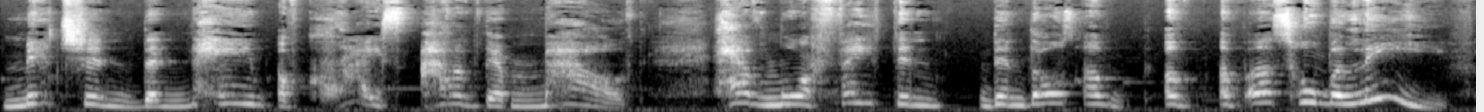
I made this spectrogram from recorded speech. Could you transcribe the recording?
mention the name of Christ out of their mouth have more faith than, than those of, of, of us who believe?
